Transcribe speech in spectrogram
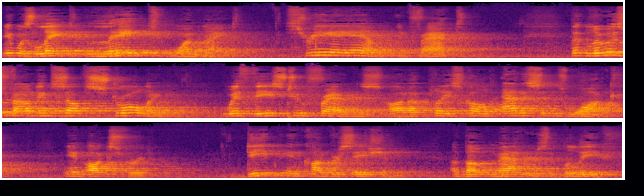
It was late, late one night, 3 a.m., in fact, that Lewis found himself strolling with these two friends on a place called Addison's Walk in Oxford, deep in conversation about matters of belief.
